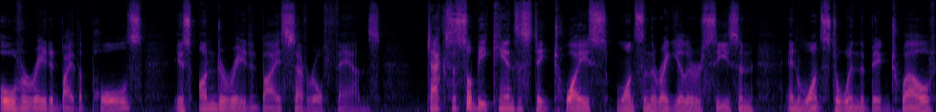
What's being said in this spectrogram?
overrated by the polls, is underrated by several fans. Texas will beat Kansas State twice, once in the regular season and once to win the Big 12.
